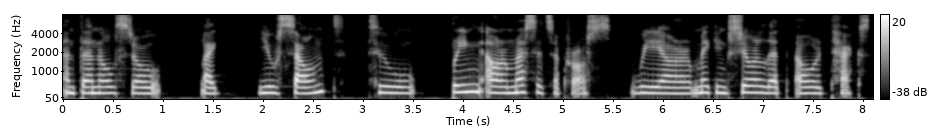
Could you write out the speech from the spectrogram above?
and then also like use sound to bring our message across. We are making sure that our text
